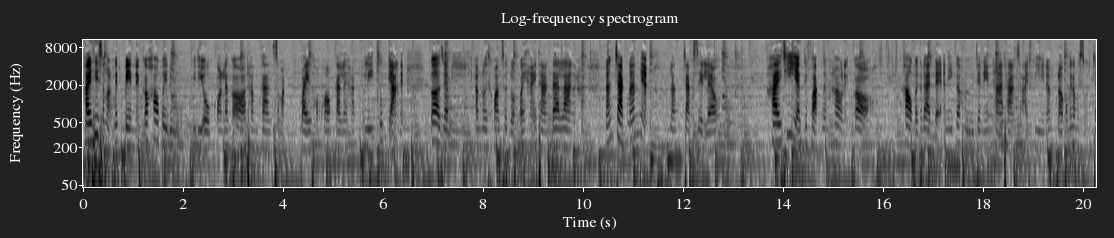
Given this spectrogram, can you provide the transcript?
ใครที่สมัครไม่เป็นเนี่ยก็เข้าไปดูวิดีโอก่อนแล้วก็ทำการสมัครไปพร้อมๆกันเลยค่ะลิงก์ทุกอย่างเนี่ยก็จะมีอำนวยความสะดวกไว้ให้ทางด้านล่างนะคะ หลังจากนั้นเนี่ยหลังจากเสร็จแล้ว ใครที่อยากจะฝากเงินเข้าเนี่ยก็เข้าไปก็ได้แต่อันนี้ก็คือจะเน้นหาทางสายฟรีนะเราก็ไม่ต้องไปสนใจ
